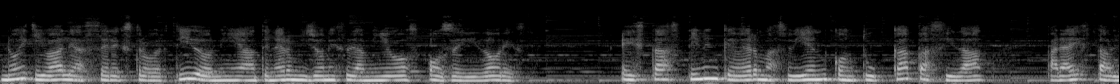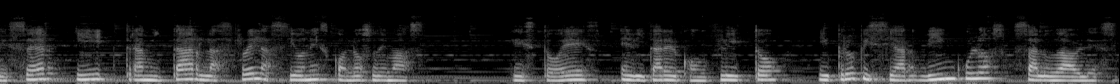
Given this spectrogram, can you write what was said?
no equivale a ser extrovertido ni a tener millones de amigos o seguidores. Estas tienen que ver más bien con tu capacidad para establecer y tramitar las relaciones con los demás. Esto es, evitar el conflicto y propiciar vínculos saludables.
